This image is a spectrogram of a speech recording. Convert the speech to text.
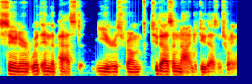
sooner within the past years from 2009 to 2021.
